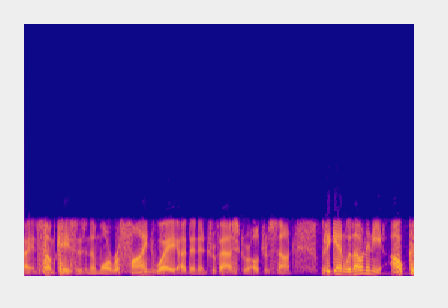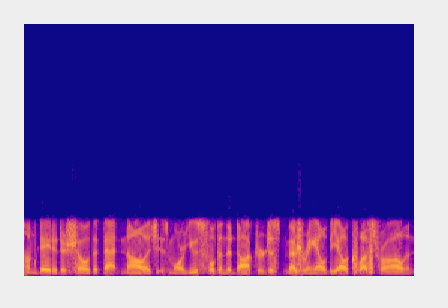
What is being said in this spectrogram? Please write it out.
Uh, in some cases, in a more refined way uh, than intravascular ultrasound. But again, without any outcome data to show that that knowledge is more useful than the doctor just measuring LDL cholesterol cholesterol and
